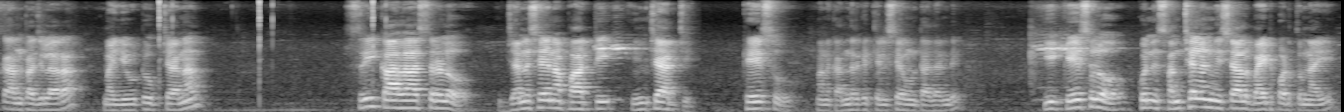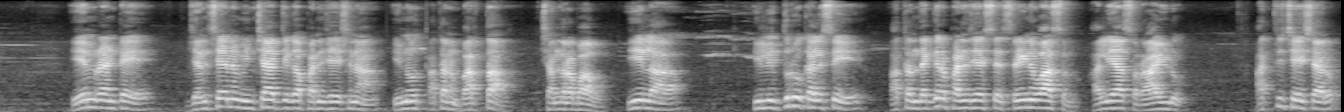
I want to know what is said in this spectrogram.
నమస్కారం ప్రజలారా. మా యూట్యూబ్ ఛానల్ శ్రీకాళహస్తిలో జనసేన పార్టీ ఇన్ఛార్జి కేసు మనకు అందరికీ తెలిసే ఉంటుందండి. ఈ కేసులో కొన్ని సంచలన విషయాలు బయటపడుతున్నాయి. ఏమిరంటే జనసేన ఇన్ఛార్జిగా పనిచేసిన వినోద్ అతని భర్త చంద్రబాబు. ఇలా వీళ్ళిద్దరూ కలిసి అతని దగ్గర పనిచేసే శ్రీనివాసులు అలియాస్ రాయుడు హత్య చేశారు.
